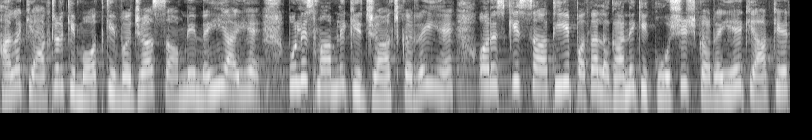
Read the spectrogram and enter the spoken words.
हालाँकि एक्टर की मौत की वजह सामने नहीं आई है। पुलिस मामले की जाँच कर रही है और इसके साथ ही ये पता लगाने की कोशिश कर रही है कि आखिर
